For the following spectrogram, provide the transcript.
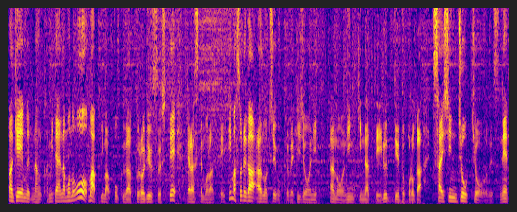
まあ、ゲームなんかみたいなものを、まあ、今僕がプロデュースしてやらせてもらっていて今それががあの中国で非常にあの人気になっているっていうところが最新状況ですね。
